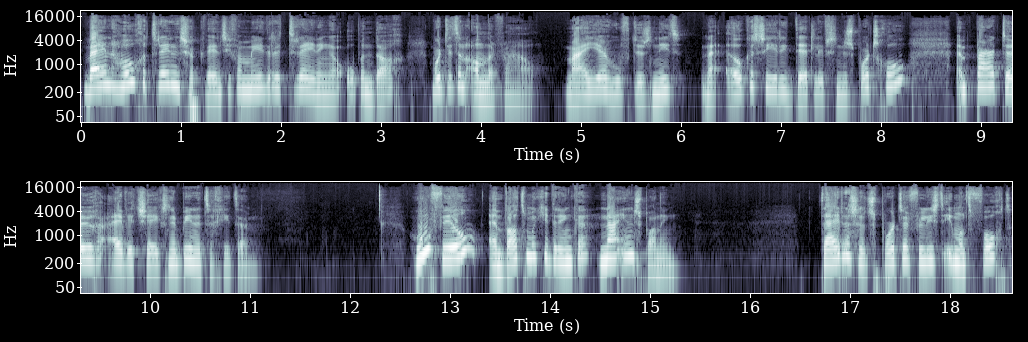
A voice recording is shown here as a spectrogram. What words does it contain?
Bij een hoge trainingsfrequentie van meerdere trainingen op een dag wordt dit een ander verhaal. Maar je hoeft dus niet na elke serie deadlifts in de sportschool een paar teugen eiwitshakes naar binnen te gieten. Hoeveel en wat moet je drinken na inspanning? Tijdens het sporten verliest iemand vocht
